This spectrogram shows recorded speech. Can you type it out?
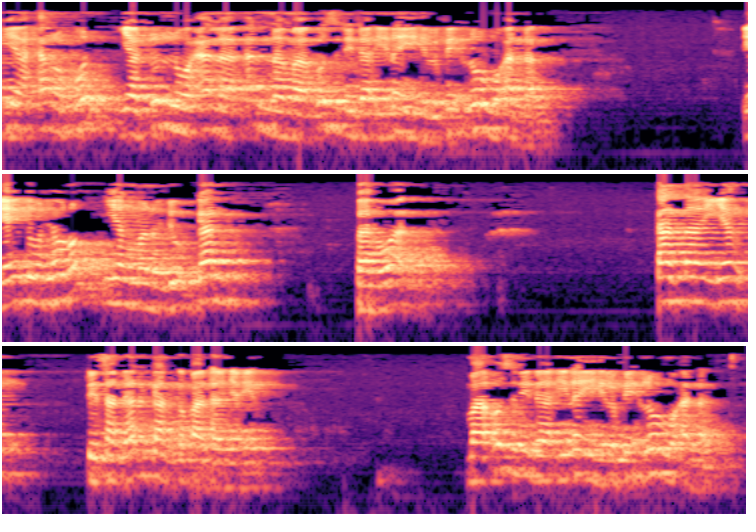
hiya harfun yadullu ala anna ma usnida ilaihi al-fi'lu muannats yaitu huruf yang menunjukkan bahwa kata yang disandarkan kepadanya itu ma usnida ilaihi al-fi'lu muannats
